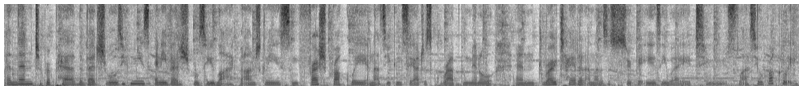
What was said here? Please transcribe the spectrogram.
And then to prepare the vegetables, you can use any vegetables you like but I'm just going to use some fresh broccoli and as you can see I just grab the middle and rotate it and that is a super easy way to slice your broccoli.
